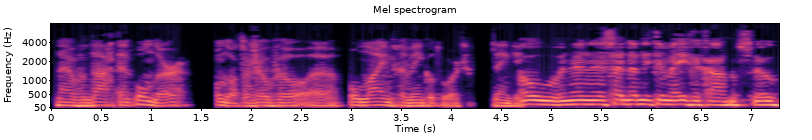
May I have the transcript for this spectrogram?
nou vandaag ten onder, omdat er zoveel uh, online gewinkeld wordt, denk ik. Oh, en dan zijn daar niet in meegegaan of zo.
